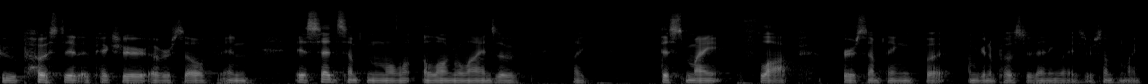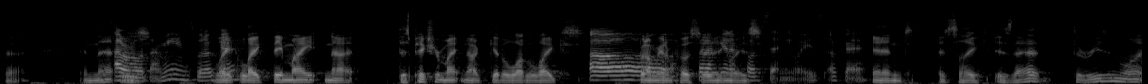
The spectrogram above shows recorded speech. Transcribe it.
who posted a picture of herself and it said something al- along the lines of like, this might flop or something, but I'm gonna post it anyways or something like that. And that I don't know what that means, but okay. like like they might not. This picture might not get a lot of likes, oh, but I'm gonna post but it I'm gonna anyways. post it anyways. Okay. and it's like, is that the reason why?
